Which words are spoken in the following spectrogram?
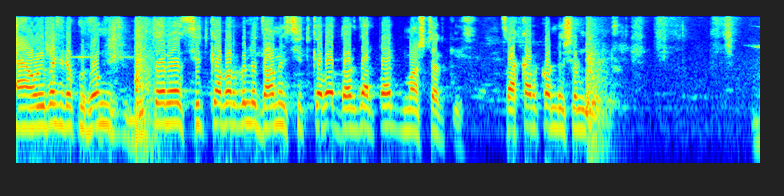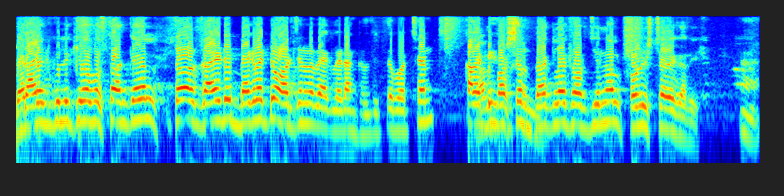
হ্যাঁ ওই পাশে এবং ভিতরে সিট কভারগুলি দামি সিট কভার দরজার প্যাড মাস্টার কি চাকার কন্ডিশন গুড ব্যাকলাইটগুলি কি অবস্থা আঙ্কেল তো গাড়িটির ব্যাকলাইটটি অরিজিনাল ব্যাকলাইট আঙ্কেল দেখতে পাচ্ছেন? পাশের ব্যাকলাইট অরিজিনাল ফোর স্টারের গাড়ি। হ্যাঁ।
